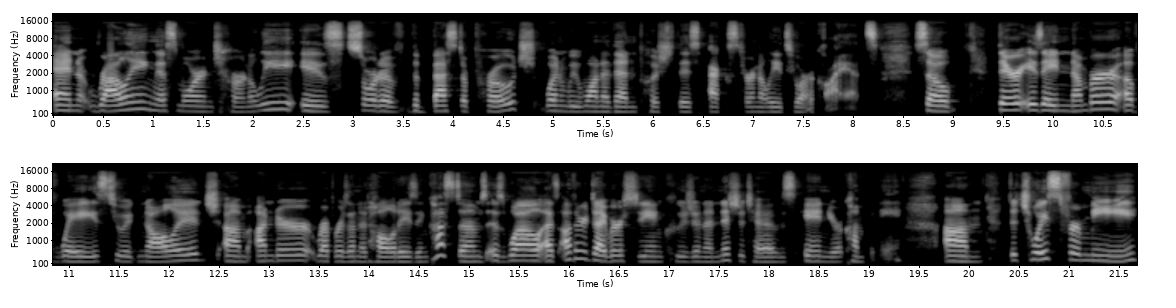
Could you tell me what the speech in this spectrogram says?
And rallying this more internally is sort of the best approach when we want to then push this externally to our clients. So, there is a number of ways to acknowledge um, underrepresented holidays and customs, as well as other diversity inclusion initiatives in your company. Um, the choice for me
